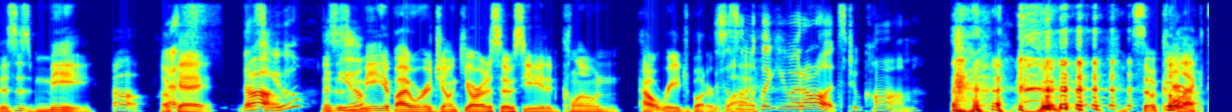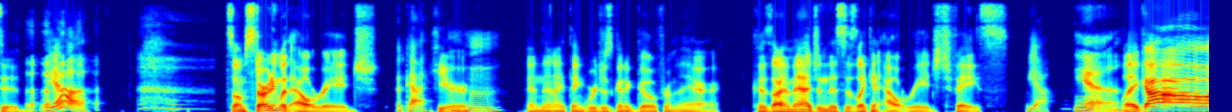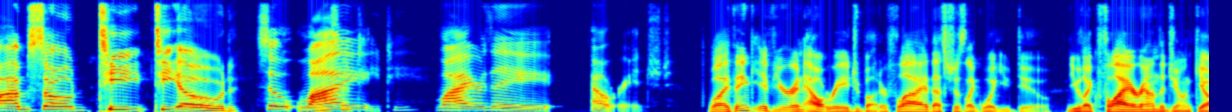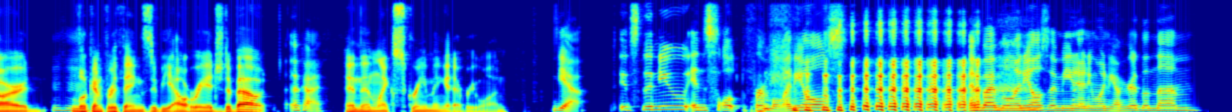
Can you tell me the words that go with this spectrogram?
This is me. Oh. Okay? That's, that's Oh. you? This That's is you? me if I were a junkyard associated clone outrage butterfly. This doesn't look like you at all. It's too calm. so collected. Yeah. So I'm starting with outrage Okay. here. Mhm. and then I think we're just gonna go from there. Cause I imagine this is like an outraged face, Yeah. Yeah. like, "Oh, I'm so t to'd." So why so why are they outraged? Well, I think if you're an outraged butterfly, that's just like what you do. You like fly around the junkyard Mhm. looking for things to be outraged about, Okay. and then like screaming at everyone. Yeah. It's the new insult for millennials. and by millennials I mean anyone younger than them.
